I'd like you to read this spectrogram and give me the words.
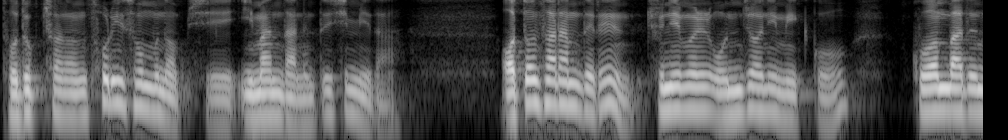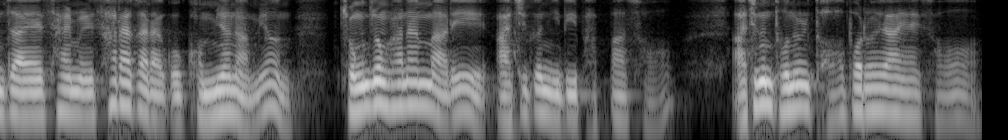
도둑처럼 소리 소문 없이 임한다는 뜻입니다. 어떤 사람들은 주님을 온전히 믿고 구원받은 자의 삶을 살아가라고 권면하면 종종 하는 말이 아직은 일이 바빠서, 아직은 돈을 더 벌어야 해서,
